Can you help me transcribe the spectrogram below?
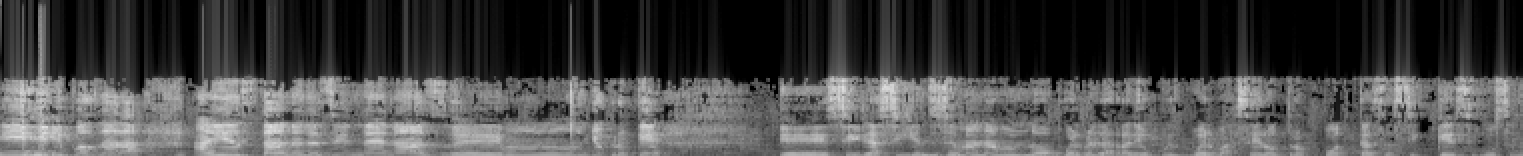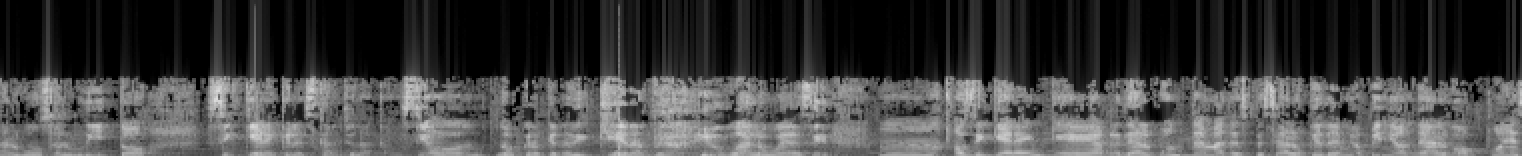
y pues nada, ahí están nenes y nenas. Em, yo creo que eh, si la siguiente semana aún no vuelve la radio, pues vuelvo a hacer otro podcast. Así que si gustan algún saludito, si quieren que les cante una canción, no creo que nadie quiera, pero igual lo voy a decir. Mm, o si quieren que hable de algún tema en especial o que dé mi opinión de algo, pues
